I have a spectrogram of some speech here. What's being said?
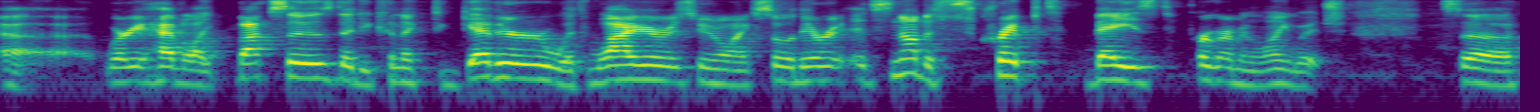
uh, where you have like boxes that you connect together with wires. You know, like so. There, it's not a script-based programming language. It's a,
